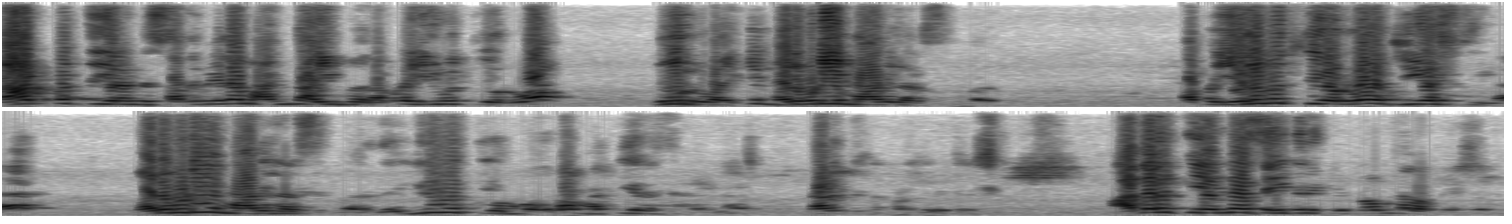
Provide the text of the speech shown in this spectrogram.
நாற்பத்தி இரண்டு சதவீதம் அந்த ஐம்பது அப்புறம் இருபத்தி ஒரு ரூபா நூறு ரூபாய்க்கு மறுபடியும் மாநில அரசுக்கு வருது. அப்ப எழுபத்தி ஒரு ரூபா ஜிஎஸ்டில மறுபடியும் மாநில அரசுக்கு வருது. இருபத்தி ஒன்பது ரூபாய் மத்திய அரசு கையில நடத்துக்கப்படுகிறது. அதற்கு என்ன செய்திருக்கின்றோம் நம்ம பேசணும்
